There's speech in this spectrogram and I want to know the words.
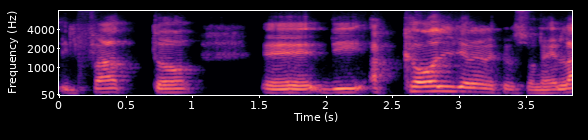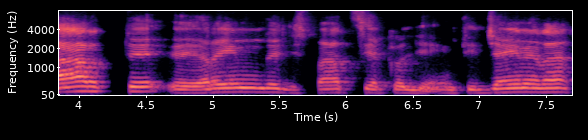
il fatto eh, di accogliere le persone. L'arte eh, rende gli spazi accoglienti, genera,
